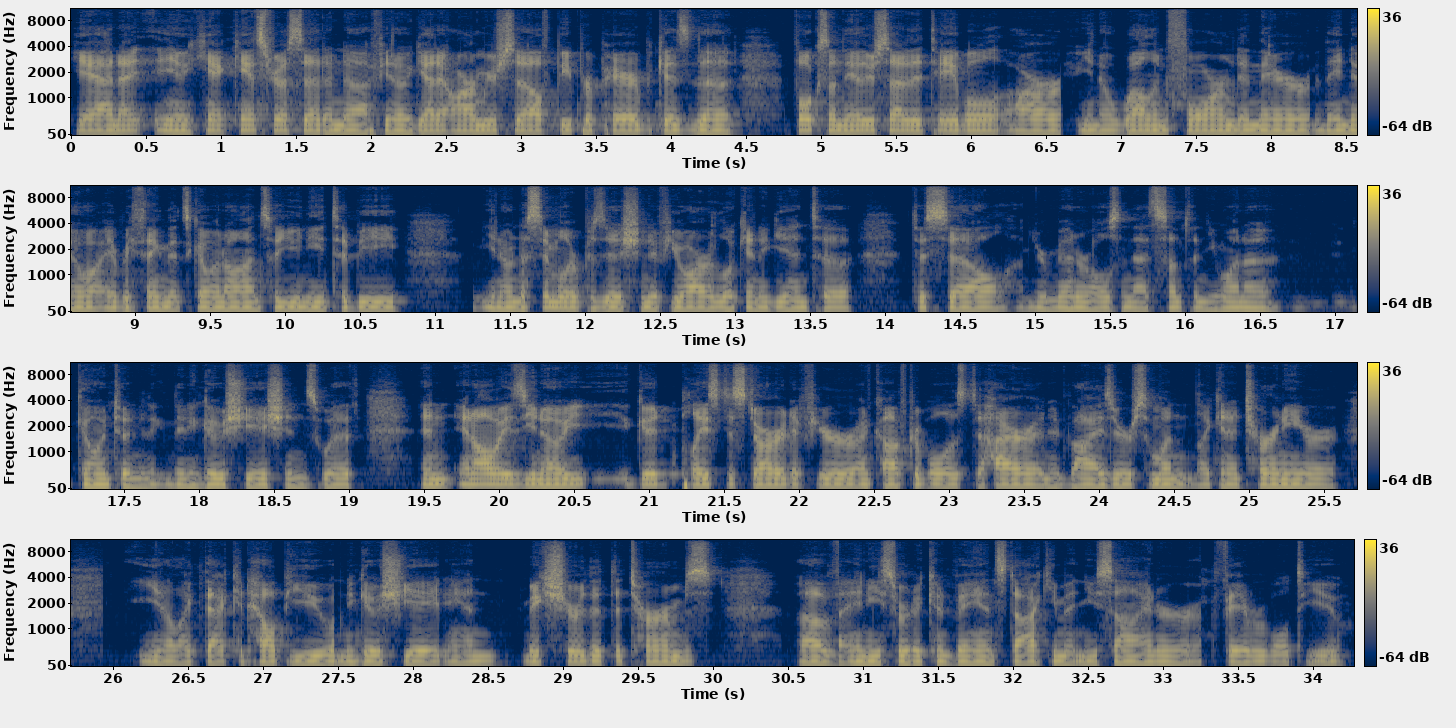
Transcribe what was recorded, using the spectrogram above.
Yeah, and I you know you can't can't stress that enough. You know, you got to arm yourself, be prepared because the folks on the other side of the table are you know well informed and they're they know everything that's going on. So you need to be you know in a similar position if you are looking again to to sell your minerals, and that's something you want to go into the negotiations with. And and always, you know, a good place to start if you're uncomfortable is to hire an advisor, someone like an attorney or you know like that could help you negotiate and make sure that the terms of any sort of conveyance document you sign are favorable to you.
